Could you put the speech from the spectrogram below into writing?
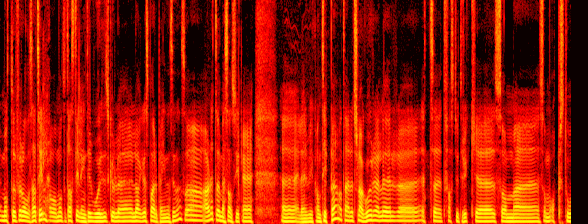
måtte forholde seg til, og måtte ta stilling til hvor de skulle lagre sparepengene sine, så er dette mest sannsynlig, eller vi kan tippe, at det er et slagord eller et, et fast uttrykk som, som oppsto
